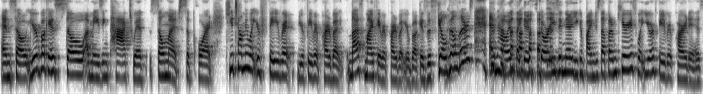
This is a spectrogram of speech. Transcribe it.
And so your book is so amazing, packed with so much support. Can you tell me what your favorite your favorite part about that's my favorite part about your book is the skill builders and how it's like there's stories in there you can find yourself. But I'm curious what your favorite part is.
